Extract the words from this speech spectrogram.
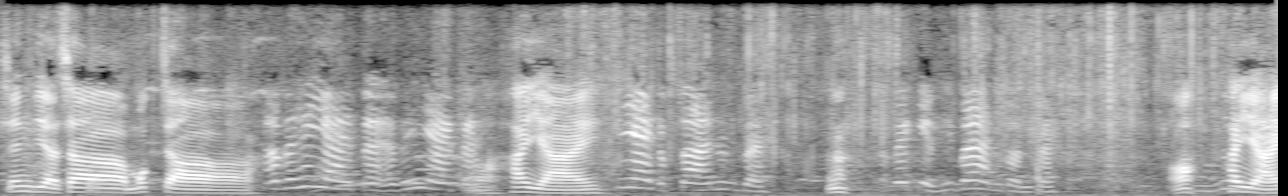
샌디야 자 먹자. ให้ยายไป 어, 하이아이. ให้ยายกับตานุ่นไป เออ เอาไปเก็บที่บ้านก่อนไป 어, 하이아이.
